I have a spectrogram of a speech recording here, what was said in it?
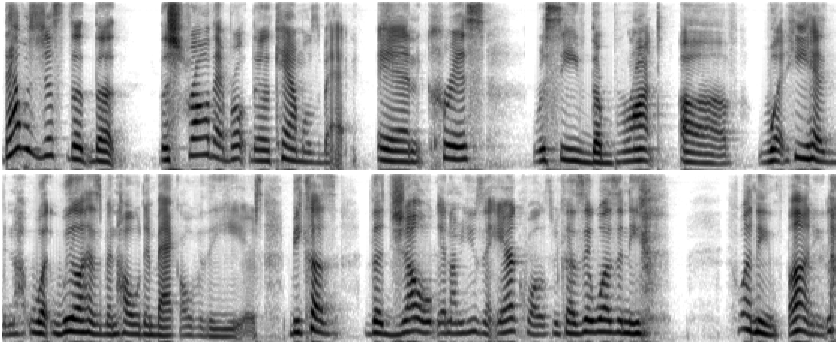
that was just the the the straw that broke the camel's back. And Chris received the brunt of what he had been what Will has been holding back over the years. Because the joke, and I'm using air quotes because it wasn't even it wasn't even funny. Like,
